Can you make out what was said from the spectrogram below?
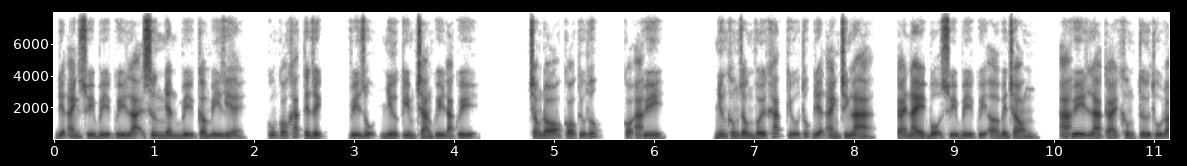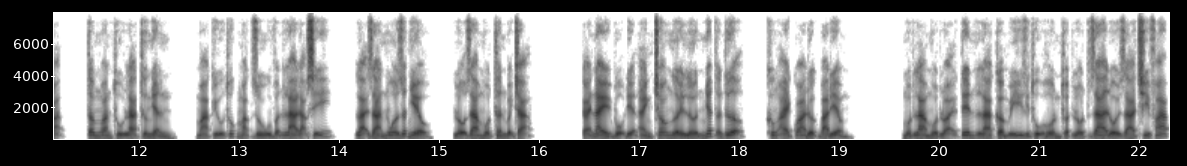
điện ảnh suý bị quỷ lại xưng nhân bị cầm y dỉa cũng có khác tiên dịch, ví dụ như kim trang quỷ đạ quỷ. Trong đó có cựu thúc, có a huy. Nhưng không giống với khác cựu thúc điện ảnh chính là, cái này bộ suý bị quỷ ở bên trong, a huy là cái không từ thủ đoạn, tâm ngoan thủ lạc thương nhân, mà cựu thúc mặc dù vẫn là đạo sĩ, lại dàn mua rất nhiều, lộ ra một thân bệnh trạng. Cái này bộ điện ảnh cho người lớn nhất ấn tượng, không ai qua được ba điểm. Một là một loại tên là cầm ý dị thụ hồn thuật lột ra đổi ra chi pháp.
